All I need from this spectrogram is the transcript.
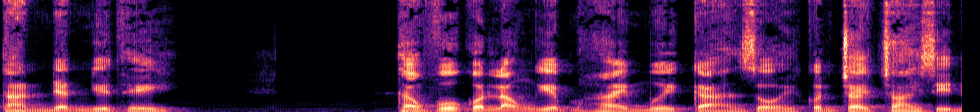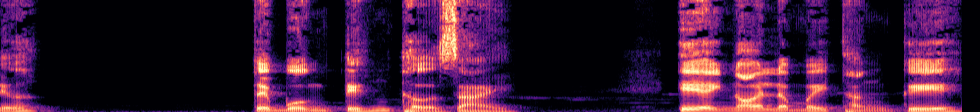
tàn nhẫn như thế. Thằng Phú con lão nghiệp 20 cả rồi, còn choi choi gì nữa. Tôi buông tiếng thở dài. Ý anh nói là mấy thằng kia,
